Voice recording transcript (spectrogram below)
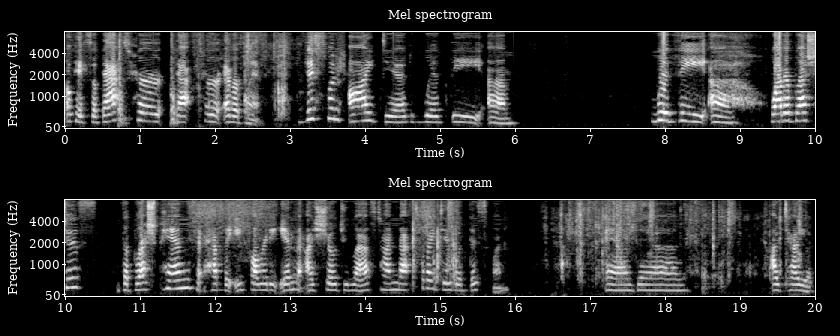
Okay, so that's her, that's her Everblend. This one I did with the, um, with the uh, water brushes, the brush pens that have the ink already in that I showed you last time. That's what I did with this one. And then I tell you,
